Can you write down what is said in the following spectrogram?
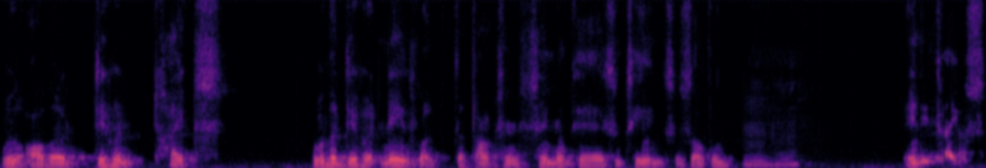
with all the different types, with the different names, like the Down syndrome kids and teens or something, mm-hmm. any types.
